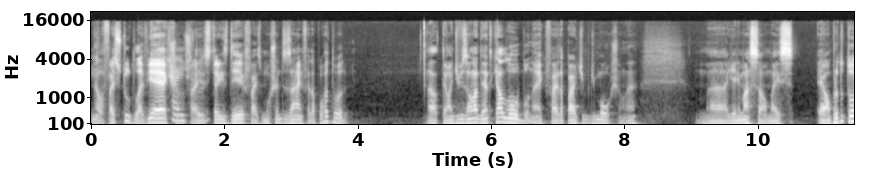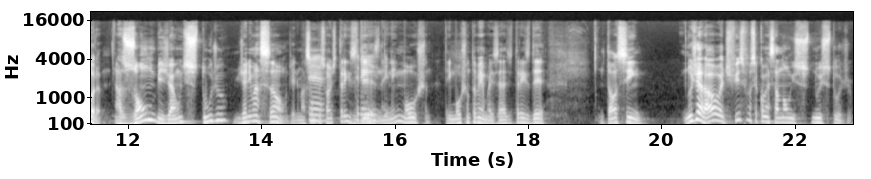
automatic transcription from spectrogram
Ela faz tudo, live action, faz, faz 3D, faz motion design, faz a porra toda. Ela tem uma divisão lá dentro que é a Lobo, né? Que faz a parte de, de motion, né? Uh, e animação, mas é uma produtora. A Zombie já é um estúdio de animação, de animação é, principalmente 3D, 3D. Nem, nem motion. Tem motion também, mas é de 3D. Então, assim, no geral, é difícil você começar no, no estúdio,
